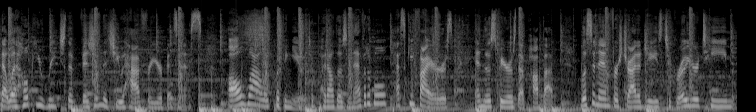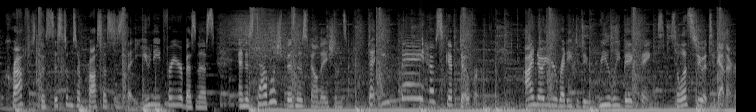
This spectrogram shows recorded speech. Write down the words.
that will help you reach the vision that you have for your business, all while equipping you to put out those inevitable pesky fires and those fears that pop up. Listen in for strategies to grow your team, craft the systems and processes that you need for your business, and establish business foundations that you may have skipped over. I know you're ready to do really big things, so let's do it together.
